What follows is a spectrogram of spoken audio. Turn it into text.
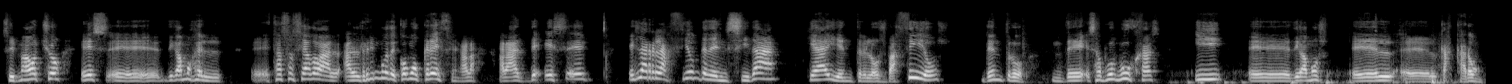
Sigma 8 es, eh, digamos, el, eh, está asociado al, ritmo de cómo crecen, a la, es, es la relación de densidad que hay entre los vacíos dentro de esas burbujas y, eh, digamos, el, el, cascarón,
